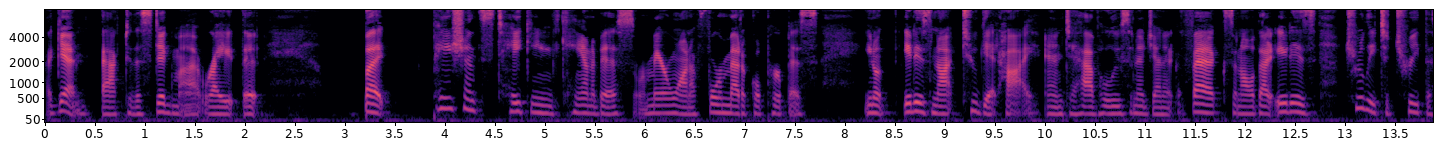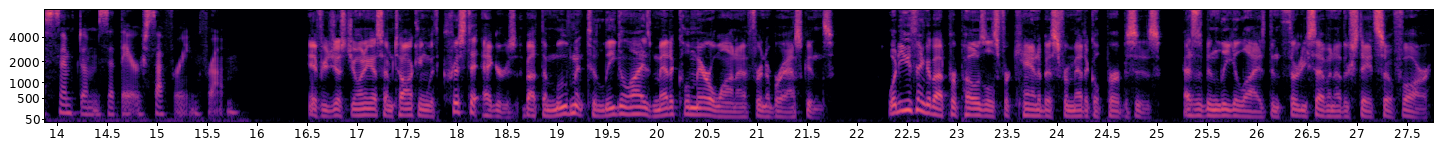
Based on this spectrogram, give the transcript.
again, back to the stigma, right? That, but patients taking cannabis or marijuana for medical purpose, you know, it is not to get high and to have hallucinogenic effects and all that. It is truly to treat the symptoms that they are suffering from. If you're just joining us, I'm talking with Crista Eggers about the movement to legalize medical marijuana for Nebraskans. What do you think about proposals for cannabis for medical purposes, as has been legalized in 37 other states so far?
